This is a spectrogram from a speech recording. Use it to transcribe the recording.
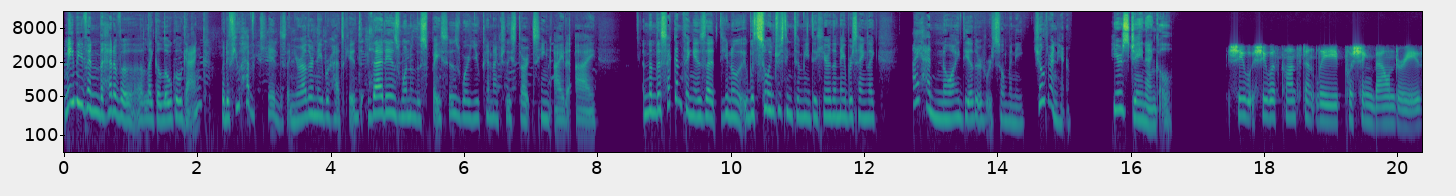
maybe even the head of a like a local gang but if you have kids and your other neighbor has kids that is one of the spaces where you can actually start seeing eye to eye. And then the second thing is that you know it was so interesting to me to hear the neighbor saying like i had no idea there were so many children here. Here's jayne engle she she was constantly pushing boundaries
